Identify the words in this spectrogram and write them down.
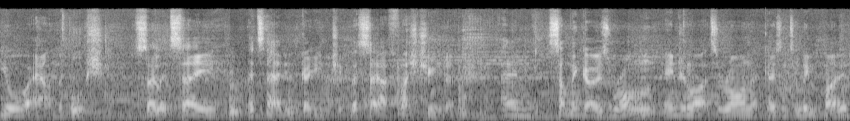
you're out in the bush? So let's say, let's say I didn't go Unichip, let's say I flash tuned it and something goes wrong, engine lights are on, it goes into limp mode.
